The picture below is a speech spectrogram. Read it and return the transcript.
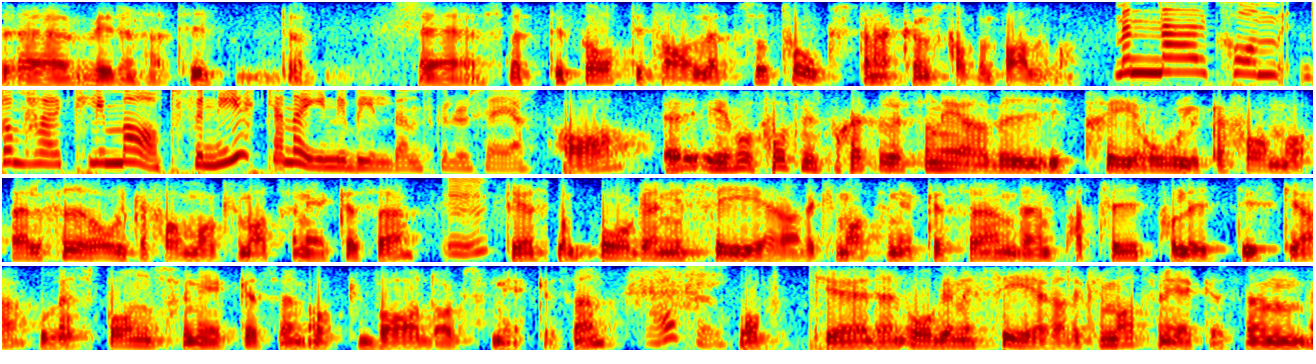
Eh, vid den här tidpunkten. Eh, så att på 80-talet så togs den här kunskapen på allvar. Men när kom de här klimatförnekarna in i bilden skulle du säga? Ja, eh, i vårt forskningsprojekt resonerar vi i tre olika former, eller fyra olika former av klimatförnekelse. Mm. Dels den organiserade klimatförnekelsen, den partipolitiska och responsförnekelsen och vardagsförnekelsen. Okay. Och eh, den organiserade klimatförnekelsen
